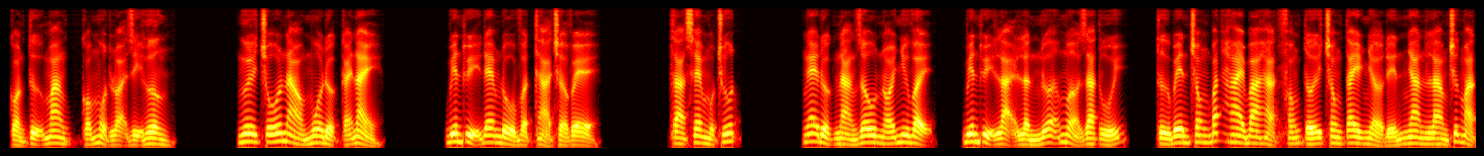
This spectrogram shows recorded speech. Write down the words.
còn tự mang có một loại dị hương. Ngươi chỗ nào mua được cái này? Biên thụy đem đồ vật thả trở về. Ta xem một chút. Nghe được nàng dâu nói như vậy, biên thụy lại lần nữa mở ra túi, từ bên trong bắt hai ba hạt phóng tới trong tay nhờ đến Nhan Lam trước mặt.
